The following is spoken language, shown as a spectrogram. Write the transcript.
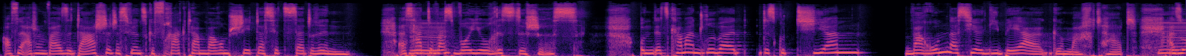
auf eine Art und Weise darstellt, dass wir uns gefragt haben, warum steht das jetzt da drin? Es mhm. hatte was Voyeuristisches. Und jetzt kann man drüber diskutieren, warum das hier Guibert gemacht hat. Mhm. Also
